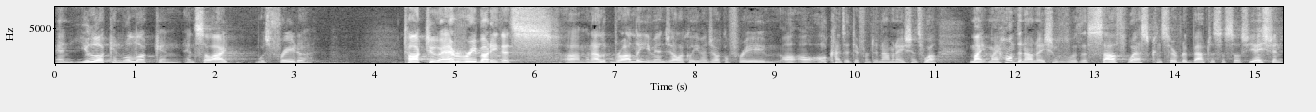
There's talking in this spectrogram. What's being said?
And you look and we'll look. And, and so I was free to talk to everybody that's um, and I look broadly evangelical, evangelical free, all, all, all, kinds of different denominations. Well, my, my home denomination was with the Southwest Conservative Baptist Association,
